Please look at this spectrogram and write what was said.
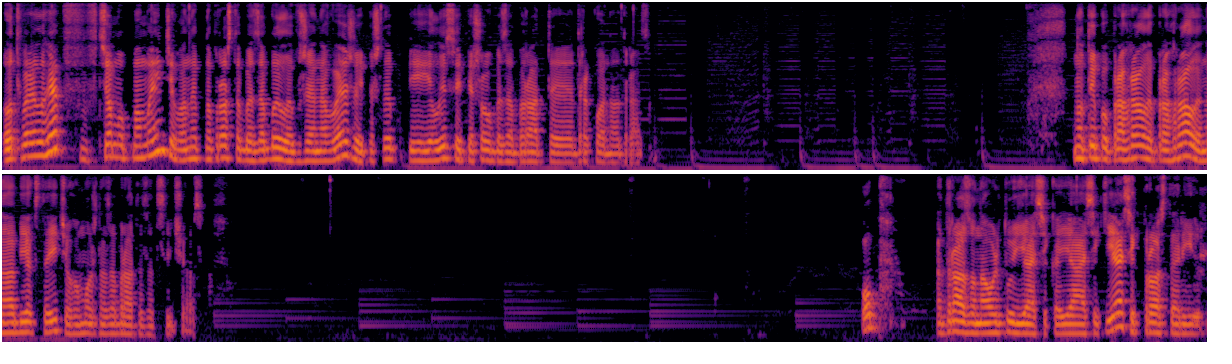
От ВЛГ в цьому б моменті вони б ну, просто би забили вже на вежу і пішли б, і лисий пішов би забирати дракона одразу. Ну, типу, програли, програли, на об'єкт стоїть, його можна забрати за цей час. Оп, одразу на ульту Ясіка. Ясік. Ясік просто ріже.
